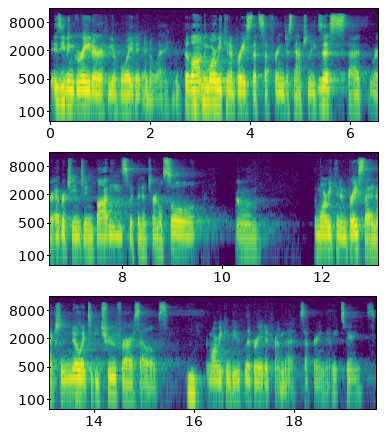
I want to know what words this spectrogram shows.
is even greater if we avoid it in a way. The, long, the more we can embrace that suffering just naturally exists, that we're ever changing bodies with an eternal soul, um, the more we can embrace that and actually know it to be true for ourselves, mm. the more we can be liberated from the suffering that we experience.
